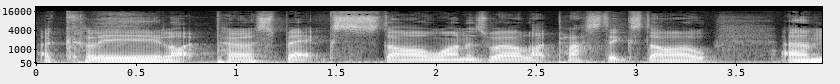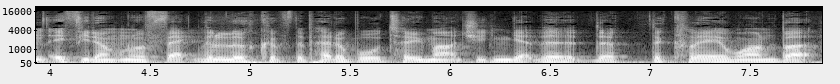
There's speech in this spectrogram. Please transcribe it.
a clear, like perspex style one as well, like plastic style. Um, if you don't want to affect the look of the pedal board too much, you can get the the, the clear one. But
